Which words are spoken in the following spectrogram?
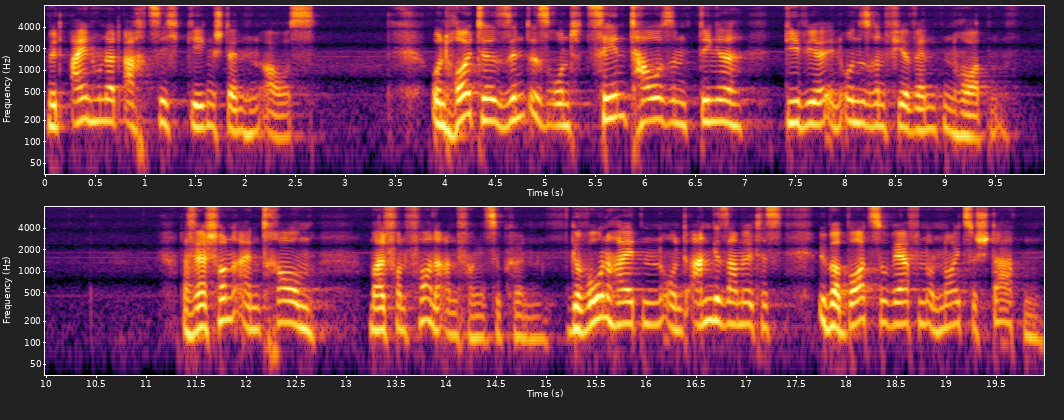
mit 180 Gegenständen aus. Und heute sind es rund 10.000 Dinge, die wir in unseren vier Wänden horten. Das wäre schon ein Traum, mal von vorne anfangen zu können. Gewohnheiten und Angesammeltes über Bord zu werfen und neu zu starten.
